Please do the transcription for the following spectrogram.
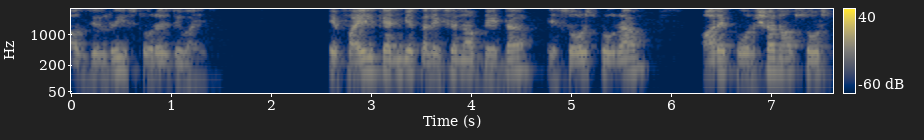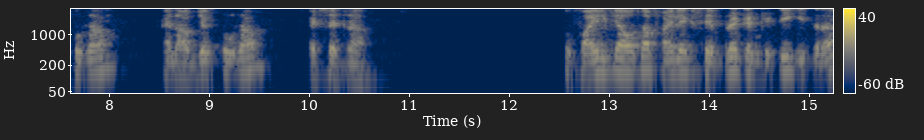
auxiliary storage device a file can be a collection of data a source program और a portion of source program an object program etcetera तो फ़ाइल क्या होता? है फ़ाइल एक सेपरेट एंटिटी की तरह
